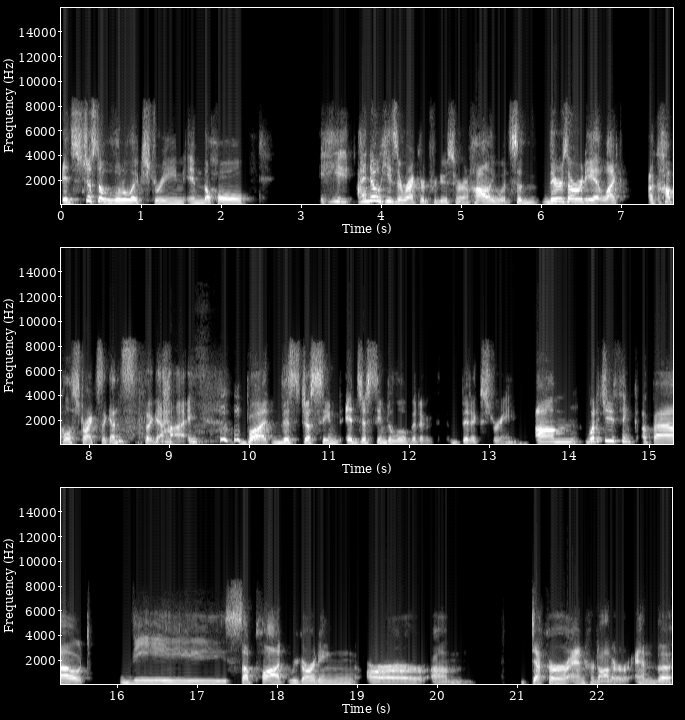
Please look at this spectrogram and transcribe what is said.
it's just a little extreme in the whole. He, I know he's a record producer in Hollywood, so there's already like a couple of strikes against the guy. but this just seemed it just seemed a little bit a bit extreme. Um, what did you think about the subplot regarding our um Decker and her daughter and the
